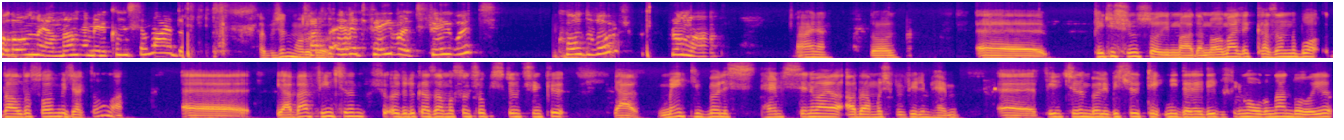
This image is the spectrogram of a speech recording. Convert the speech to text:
olmayandan Amerikan isim vardı. Tabii canım o da doğru. Hatta evet Favorite, Favorite, Cold War, Roma. Aynen. Doğru. Ee, peki şunu sorayım madem. Normalde kazanını bu dalda sormayacaktım ama ee, ya ben Fincher'ın şu ödülü kazanmasını çok istiyorum çünkü ya Mank gibi böyle hem sinemaya adanmış bir film hem ee, Fincher'ın böyle bir sürü tekniği denediği bir film olduğundan dolayı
